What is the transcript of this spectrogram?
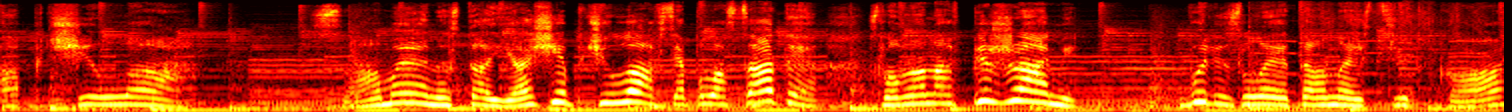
а пчела. Самая настоящая пчела, вся полосатая, словно она в пижаме. Вылезла это она из цветка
